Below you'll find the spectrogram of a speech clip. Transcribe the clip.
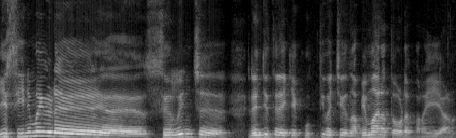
ഈ സിനിമയുടെ സിറിഞ്ച് രഞ്ജിത്തിലേക്ക് കുത്തിവെച്ച് എന്ന് അഭിമാനത്തോടെ പറയുകയാണ്.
